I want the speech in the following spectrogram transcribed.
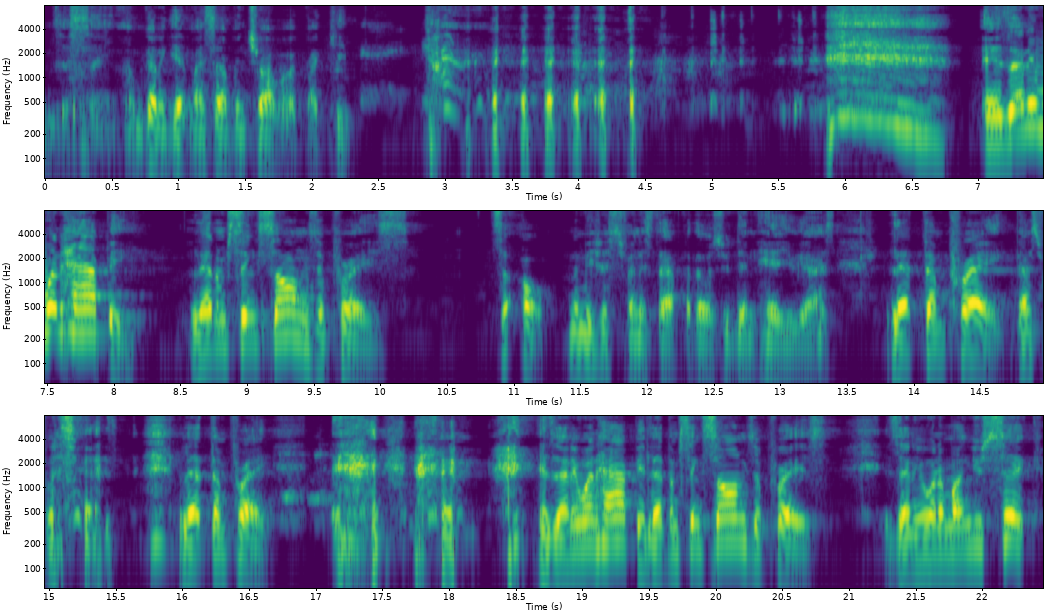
I'm just saying. I'm going to get myself in trouble if I keep. Is anyone happy? Let them sing songs of praise. So, oh, let me just finish that for those who didn't hear you guys. Let them pray. That's what it says. Let them pray. Is anyone happy? Let them sing songs of praise. Is anyone among you sick?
